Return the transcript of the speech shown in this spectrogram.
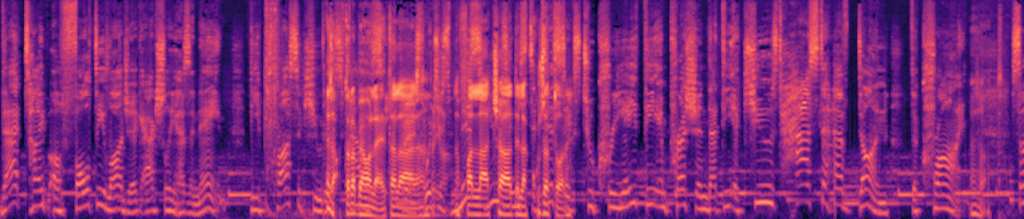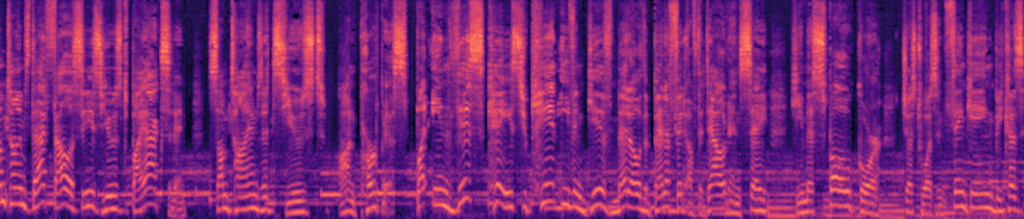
That type of faulty logic actually has a name. The prosecutor's Esatto, l'abbiamo fallacy, letta, la- la fallaccia misusing dell'accusatore. to create the impression that the accused has to have done the crime. Esatto. Sometimes that fallacy is used by accident. Sometimes it's used on purpose. But in this case, you can't even give Meadow the benefit of the doubt and say he misspoke or just wasn't thinking because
